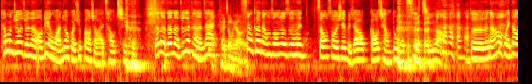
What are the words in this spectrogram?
他们就会觉得哦，练完就回去抱小孩超轻，真的真的就是可能在太重要了。上课当中就是会遭受一些比较高强度的刺激嘛，对对对，然后回到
